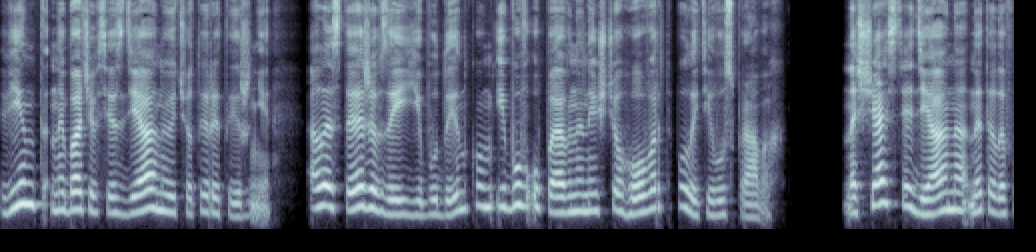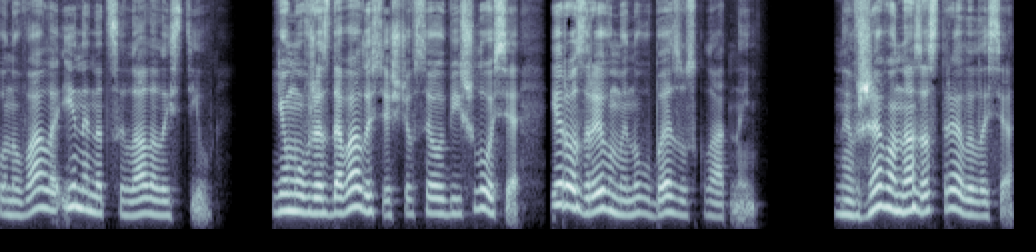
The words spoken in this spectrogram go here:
Вінт не бачився з Діаною чотири тижні, але стежив за її будинком і був упевнений, що Говард полетів у справах. На щастя, Діана не телефонувала і не надсилала листів. Йому вже здавалося, що все обійшлося, і розрив минув без ускладнень. Невже вона застрелилася?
